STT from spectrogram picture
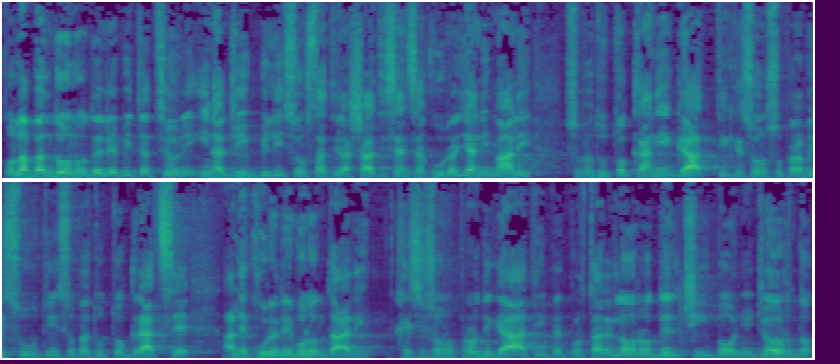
con l'abbandono delle abitazioni inagibili, sono stati lasciati senza cura gli animali, soprattutto cani e gatti che sono sopravvissuti, soprattutto grazie alle cure dei volontari che si sono prodigati per portare loro del cibo ogni giorno.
